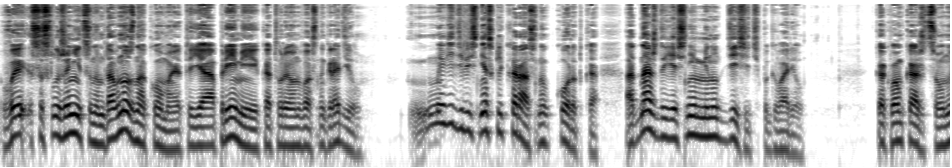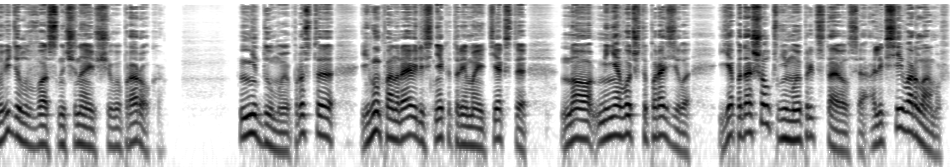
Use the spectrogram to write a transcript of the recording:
Вы со Сложеницыным давно знакомы? Это я о премии, которой он вас наградил. Мы виделись несколько раз, но коротко. Однажды я с ним минут десять поговорил. Как вам кажется, он увидел в вас начинающего пророка? Не думаю, просто ему понравились некоторые мои тексты, но меня вот что поразило. Я подошел к нему и представился. Алексей Варламов.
